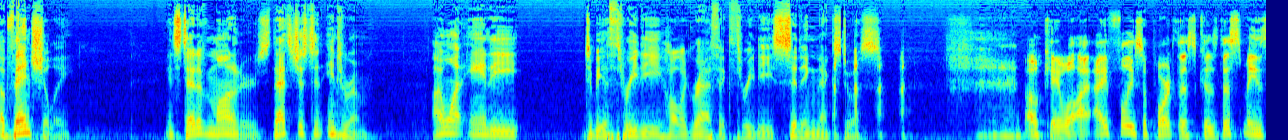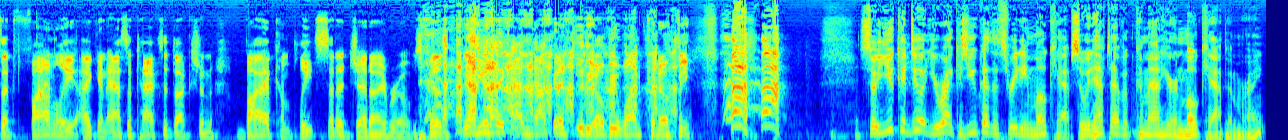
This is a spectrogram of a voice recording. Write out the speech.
eventually, instead of monitors, that's just an interim. I want Andy to be a 3D holographic 3D sitting next to us. Okay, well, I, I fully support this because this means that finally I can, as a tax deduction, buy a complete set of Jedi robes. Because you think I'm not going to do the Obi Wan Kenobi? so you could do it. You're right because you've got the 3D mocap. So we'd have to have him come out here and mocap him, right?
